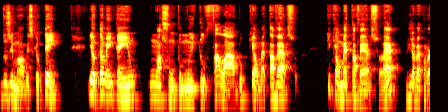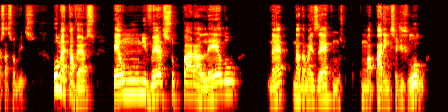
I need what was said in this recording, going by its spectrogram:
dos imóveis que eu tenho. E eu também tenho um assunto muito falado, que é o metaverso. O que é o metaverso, né? A gente já vai conversar sobre isso. O metaverso é um universo paralelo, né? Nada mais é com uma aparência de jogo,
